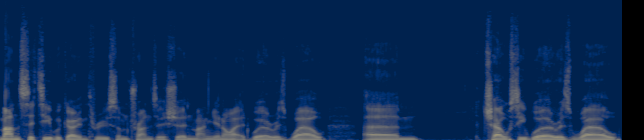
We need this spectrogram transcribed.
Man City were going through some transition. Man United were as well. Um, Chelsea were as well.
